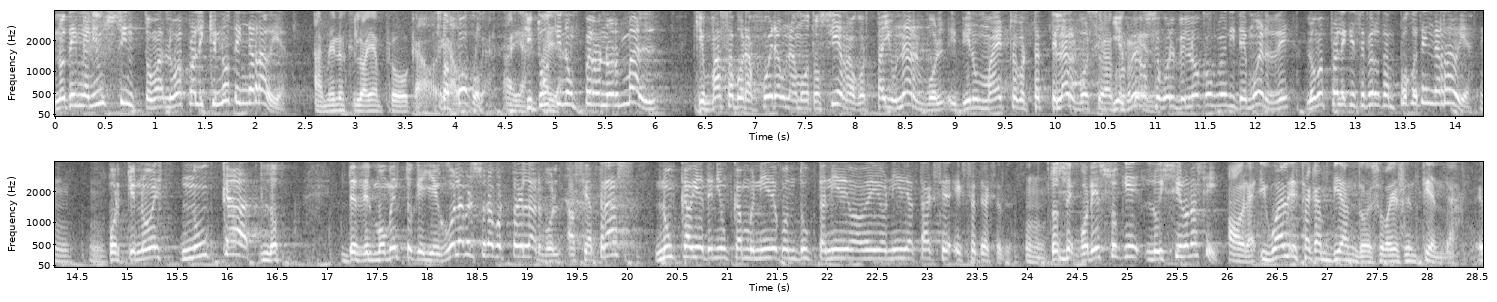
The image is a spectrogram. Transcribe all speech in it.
no tenga ni un síntoma, lo más probable es que no tenga rabia. A menos que lo hayan provocado. digamos, Tampoco. claro. Ah, si tú ah, tienes un perro normal que pasa por afuera una motosierra o cortáis un árbol y viene un maestro a cortarte el árbol Se va a y el perro se vuelve loco y te muerde, lo más probable es que ese perro tampoco tenga rabia. Mm, Porque no es nunca los- desde el momento que llegó la persona a cortar el árbol hacia atrás, nunca había tenido un cambio ni de conducta, ni de babeo, ni de ataxia, etcétera, etcétera. Entonces, por eso que lo hicieron así. Ahora, igual está cambiando eso para que se entienda. Eh,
